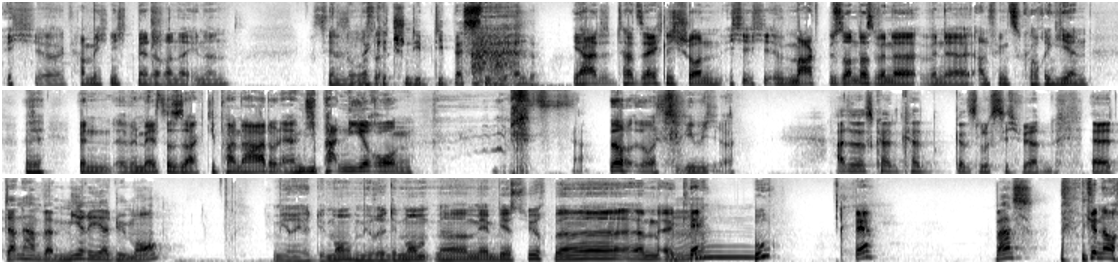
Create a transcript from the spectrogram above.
ich äh, kann mich nicht mehr daran erinnern. Christian Lose. Bei Kitchen die, die besten ah, Duelle. Ja, tatsächlich schon. Ich, ich mag besonders, wenn er, wenn er anfängt zu korrigieren. Wenn, wenn Melzer sagt, die Panade und er die Panierung. Ja. So, sowas liebe ich ja. Also das kann, kann ganz lustig werden. Äh, dann haben wir Miria Dumont. Miria Dumont, Miria Dumont, äh, mais bien sûr, äh, ähm, okay. Mm. Uh, wer? Was? genau.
